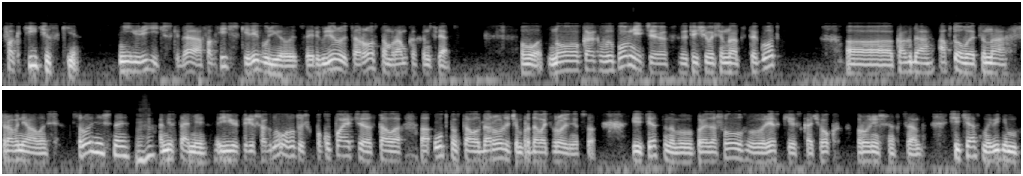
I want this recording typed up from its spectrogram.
фактически, не юридически, да, а фактически регулируется. И регулируется ростом в рамках инфляции. Вот. Но, как вы помните, 2018 год, э, когда оптовая цена сравнялась с розничной, uh-huh. а местами ее перешагнула. Ну, то есть покупать стало э, оптом стало дороже, чем продавать в розницу. И, естественно, произошел резкий скачок розничных цен. Сейчас мы видим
